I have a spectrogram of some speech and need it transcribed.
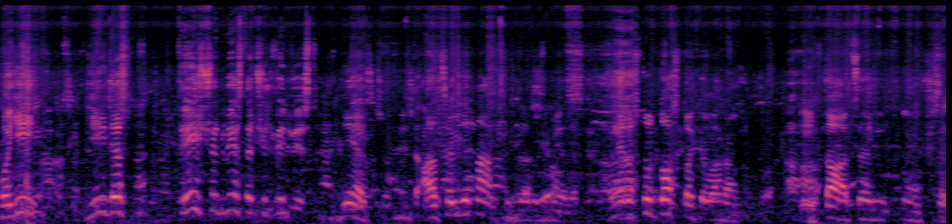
Бо їй, їй десь 1200 чи 2200? ні, а це в'єтнамці, ви. Вони ростуть до 100 кг. Так, це ну, все.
